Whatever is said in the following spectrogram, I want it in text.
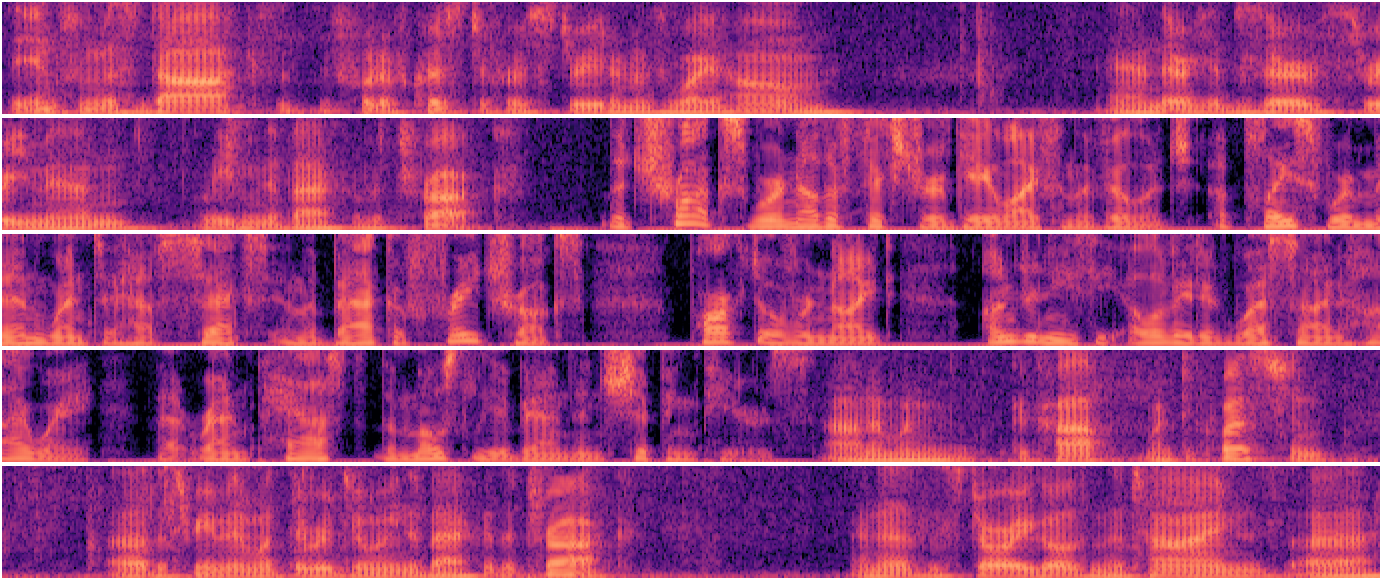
the infamous docks at the foot of Christopher Street on his way home. And there he observed three men leaving the back of a truck. The trucks were another fixture of gay life in the village, a place where men went to have sex in the back of freight trucks parked overnight underneath the elevated West Side Highway that ran past the mostly abandoned shipping piers. And when the cop went to question uh, the three men what they were doing in the back of the truck, and as the story goes in the Times, uh,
